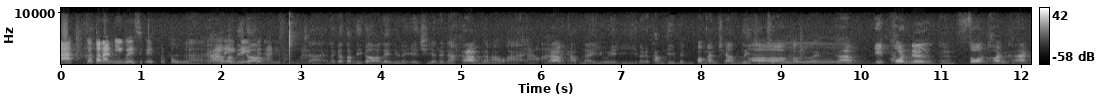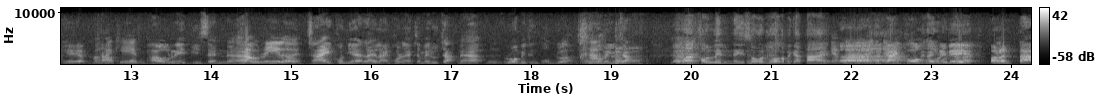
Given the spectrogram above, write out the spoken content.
นะ ก็ตอนนั้นยิงไป 11 ประตูอ่านะคะตอนในนี้ในก็ เส้นทางที่ผ่านมา ใช่ แล้วก็ตอนนี้ก็เล่นอยู่ในเอเชียด้วยนะครับอยู่กับอัลไอ Al Ain นะครับใน UAE แล้วก็ทำทีมเป็นป้องกันแชมป์ลีกสูงสุดของเขาด้วย ครับ อีกคนหนึ่งอืมโซนคอนคาเคฟคอนคาเคฟ ผมเผารีพรีเซนต์นะฮะ แคลรี่เลย ใช่คนนี้หลาย ๆ คนอาจจะไม่รู้จักนะฮะอืมรวมไปถึงผมด้วย ผมก็ไม่รู้จัก เพราะว่าเขาเล่นในโซนพวกอเมริกาใต้อเมริกาเออทางด้านของจะไม่ค่โออยคุ้รินเบเท่าไหร่ปารันต้า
